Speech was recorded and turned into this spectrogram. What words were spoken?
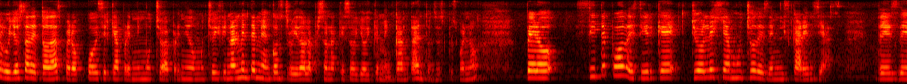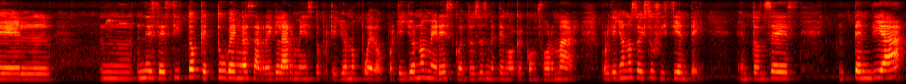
orgullosa de todas, pero puedo decir que aprendí mucho, he aprendido mucho y finalmente me han construido la persona que soy hoy que me encanta, entonces pues bueno, pero sí te puedo decir que yo elegía mucho desde mis carencias, desde el Mm, necesito que tú vengas a arreglarme esto porque yo no puedo, porque yo no merezco, entonces me tengo que conformar, porque yo no soy suficiente. Entonces, tendía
